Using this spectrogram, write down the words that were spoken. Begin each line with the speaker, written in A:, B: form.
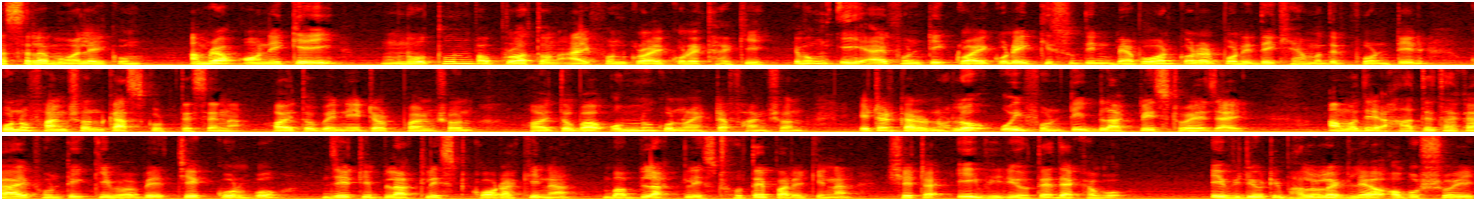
A: আসসালামু আলাইকুম। আমরা অনেকেই নতুন বা পুরাতন আইফোন ক্রয় করে থাকি এবং এই আইফোনটি ক্রয় করে কিছুদিন ব্যবহার করার পরে দেখি আমাদের ফোনটির কোনো ফাংশন কাজ করতেছে না। হয়তো বা নেটওয়ার্ক ফাংশন হয়তো বা অন্য কোনো একটা ফাংশন। এটার কারণ হলো ওই ফোনটি ব্ল্যাকলিস্ট হয়ে যায়। আমাদের হাতে থাকা আইফোনটি কীভাবে চেক করব যেটি ব্ল্যাকলিস্ট করা কিনা বা ব্ল্যাকলিস্ট হতে পারে কিনা, সেটা এই ভিডিওতে দেখাবো। এই ভিডিওটি ভালো লাগলে অবশ্যই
